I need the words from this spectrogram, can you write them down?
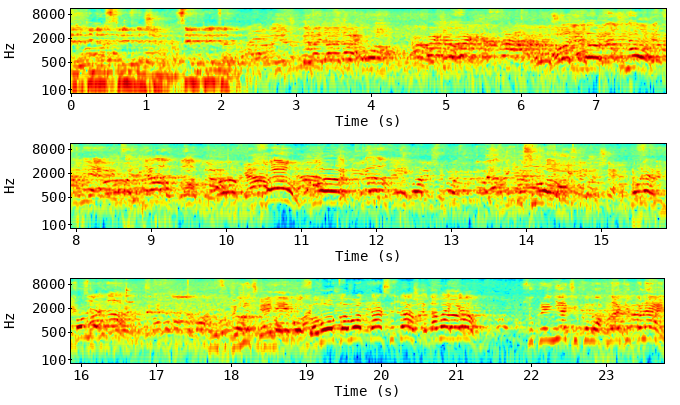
7.30, 7.30. Кого, кого, Ташка, Ташка, давай, Кал! С украинечу кого, хлади паляй!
